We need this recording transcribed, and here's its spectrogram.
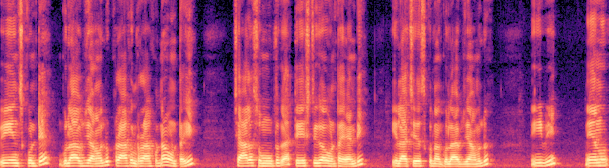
వేయించుకుంటే గులాబ్ జాములు క్రాకులు రాకుండా ఉంటాయి. చాలా స్మూత్గా టేస్టీగా ఉంటాయండి. ఇలా చేసుకున్న గులాబ్ జాములు. ఇవి నేను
